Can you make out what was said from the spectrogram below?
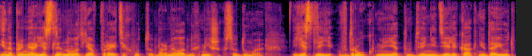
И, например, если, ну вот я про этих вот мармеладных мишек все думаю, если вдруг мне там две недели как не дают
